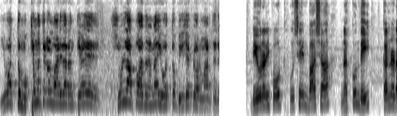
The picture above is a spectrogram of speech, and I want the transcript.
ಇವತ್ತು ಮುಖ್ಯಮಂತ್ರಿಗಳು ಮಾಡಿದ್ದಾರೆ ಅಂತೇಳಿ ಸುಳ್ಳು ಅಪವಾದನ ಇವತ್ತು ಬಿ ಜೆ ಪಿ ಅವ್ರು ಮಾಡ್ತಿದ್ದಾರೆ. Bureau report Hussain Basha Nakkundi Kannada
